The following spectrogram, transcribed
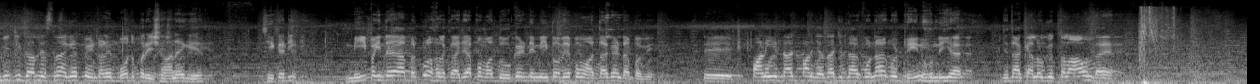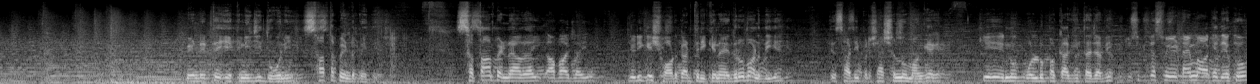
ਵੀਰ ਜੀ ਗੱਲ ਇਸ ਤਰ੍ਹਾਂ ਹੈਗੀ ਹੈ, ਪਿੰਡ ਵਾਲੇ ਬਹੁਤ ਪਰੇਸ਼ਾਨ ਹੈਗੇ ਆ। ਠੀਕ ਹੈ ਜੀ। ਮੀਂਹ ਪੈਂਦਾ ਆ ਬਿਲਕੁਲ ਹਲਕਾ ਜਿਹਾ ਭਾਵੇਂ 2 ਘੰਟੇ ਮੀਂਹ ਪਵੇ ਭਾਵੇਂ ਅੱਧਾ ਘੰਟਾ ਪਵੇ। ਤੇ ਪਾਣੀ ਇਦਾਂ ਬਣ ਜਾਂਦਾ ਜਿੱਦਾਂ ਕੋਈ ਨਾ ਕੋਈ ਡਰੇਨ ਹੁੰਦੀ ਹੈ ਜਿੱਦਾਂ ਕਹਿ ਲਓ ਕਿ ਤਲਾਅ ਹੁੰਦਾ ਹੈ ਪਿੰਡ ਇੱਥੇ ਇੱਕ ਨਹੀਂ ਜੀ ਦੋ ਨਹੀਂ ਸੱਤ ਪਿੰਡ ਪੈਂਦੇ ਜੀ ਸੱਤਾਂ ਪਿੰਡਾਂ ਦਾ ਹੀ ਆਵਾਜਾਈ ਜਿਹੜੀ ਕਿ ਸ਼ਾਰਟਕਟ ਤਰੀਕੇ ਨਾਲ ਇਧਰੋਂ ਬਣਦੀ ਹੈ ਤੇ ਸਾਡੀ ਪ੍ਰਸ਼ਾਸਨ ਨੂੰ ਮੰਗ ਹੈ ਕਿ ਇਹਨੂੰ ਪੁਲ ਨੂੰ ਪੱਕਾ ਕੀਤਾ ਜਾਵੇ। ਤੁਸੀਂ ਕਿਤੇ ਸਵੇਰ ਟਾਈਮ ਆ ਕੇ ਦੇਖੋ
